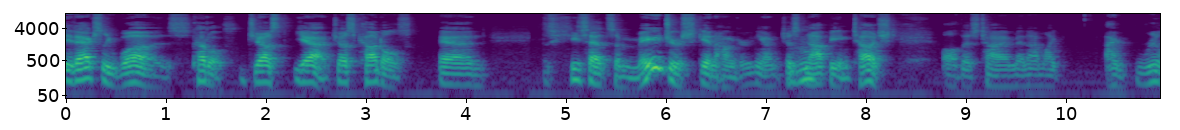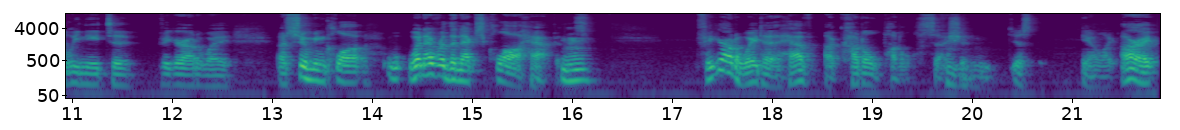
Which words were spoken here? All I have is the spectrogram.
It actually was Cuddles. just yeah, just cuddles, and he's had some major skin hunger. You know, just Mhm. not being touched all this time, and I'm like, I really need to figure out a way. Assuming claw, whenever the next claw happens, Mhm. Figure out a way to have a cuddle puddle session. Just you know, like all right,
